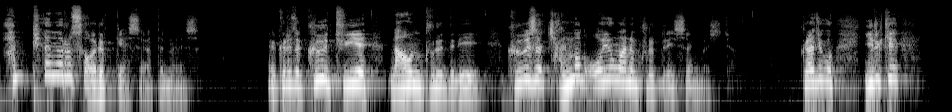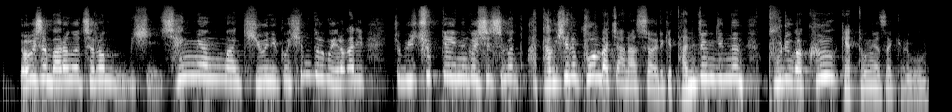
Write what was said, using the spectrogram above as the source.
한편으로서 어렵게 했어요. 어떤 면에서. 그래서 그 뒤에 나온 부류들이 그것을 잘못 오용하는 그룹들이 있었는 것이죠. 그래가지고 이렇게 여기서 말한 것처럼 생명만 기운 있고 힘들고 여러 가지 좀 위축되어 있는 것이 있으면 아, 당신은 구원받지 않았어. 이렇게 단정 짓는 부류가 그 계통에서 결국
